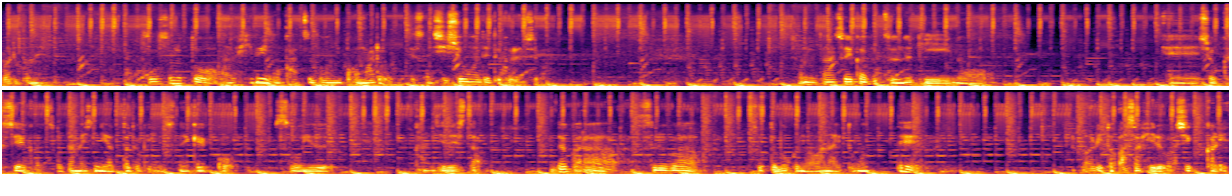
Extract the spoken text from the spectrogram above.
割とね。そうすると日々の活動に困るですね。支障が出てくるんですよ。その炭水化物抜きの、えー、食生活を試しにやった時にですね結構そういう感じでした。だからそれはちょっと僕に合わないと思って割と朝昼はしっかり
